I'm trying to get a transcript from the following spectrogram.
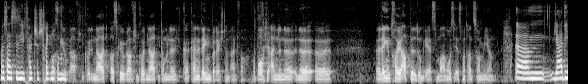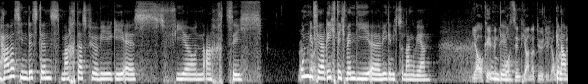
Was heißt, die falschen Strecken aus kommen? Geografischen aus geografischen Koordinaten kann man keine Längen berechnen einfach. Man braucht ja eine, eine, eine längentreue Abbildung erstmal. Man muss sie erstmal transformieren. Ähm, ja, die Havasin Distance macht das für WGS 84 ja, ungefähr richtig, wenn die äh, Wege nicht zu lang wären. Ja, okay, wenn die kurz sind, ja, natürlich. Aber genau.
